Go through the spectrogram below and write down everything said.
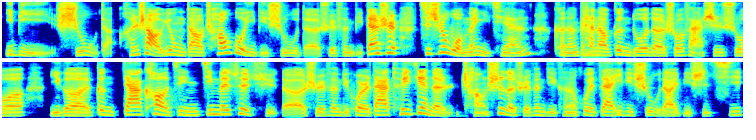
一比十五的，很少用到超过一比十五的水分比。但是其实我们以前可能看到更多的说法是说，一个更加靠近金杯萃取的水分比，或者大家推荐的尝试的水分比，可能会在一比十五到一比十七。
